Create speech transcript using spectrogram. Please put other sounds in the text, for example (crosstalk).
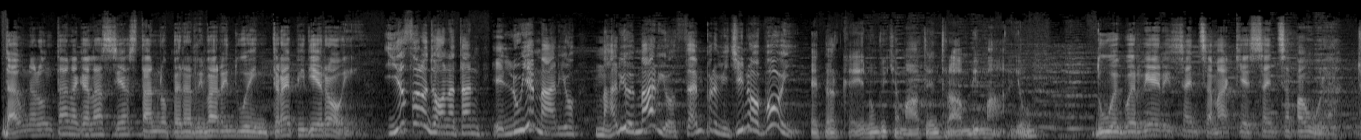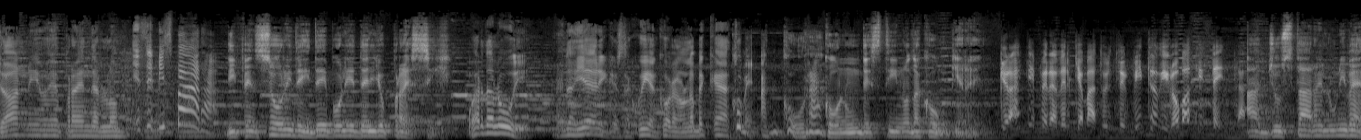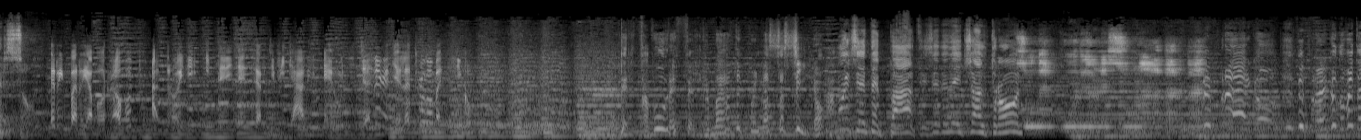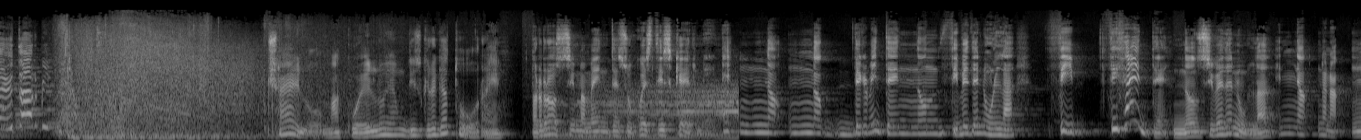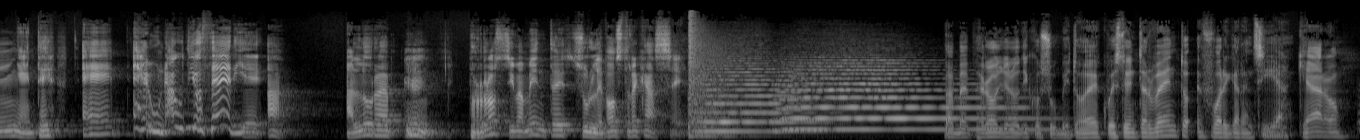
Da una lontana galassia stanno per arrivare due intrepidi eroi. Io sono Jonathan e lui è Mario. Mario è Mario, sempre vicino a voi. E perché non vi chiamate entrambi Mario? Due guerrieri senza macchie e senza paura. Johnny, vai a prenderlo. E se mi spara? Difensori dei deboli e degli oppressi. Guarda lui. È da ieri che sta qui, ancora non l'ha beccato. Come ancora? Con un destino da compiere. Grazie per aver chiamato il servizio di robot assistenza. Aggiustare l'universo. Ripariamo robot, androidi, intelligenze artificiali e ogni genere di elettrodomestico. Per favore, fermate quell'assassino. Ma voi siete pazzi, siete dei cialtroni. Su Mercurio nessuno ha la barba. Vi prego, vi prego, dovete aiutarmi. Cielo, ma quello è un disgregatore. Prossimamente su questi schermi. Eh, no, no, veramente non si vede nulla. Si, si sente. Non si vede nulla? No, no, no, niente. È, è un'audioserie. Ah, allora (clears throat) prossimamente sulle vostre casse. Vabbè, però glielo dico subito, eh. Questo intervento è fuori garanzia, chiaro?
